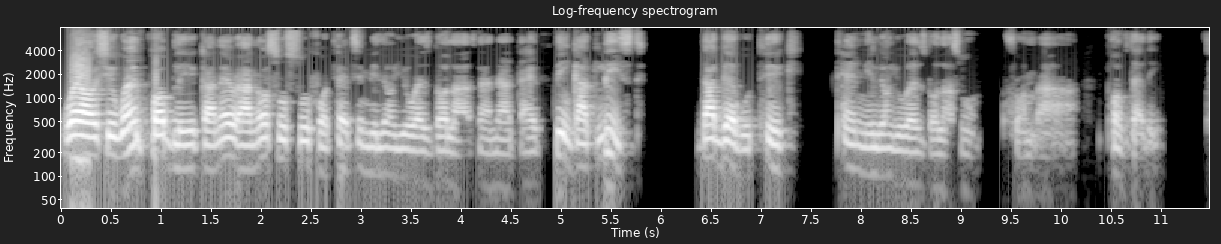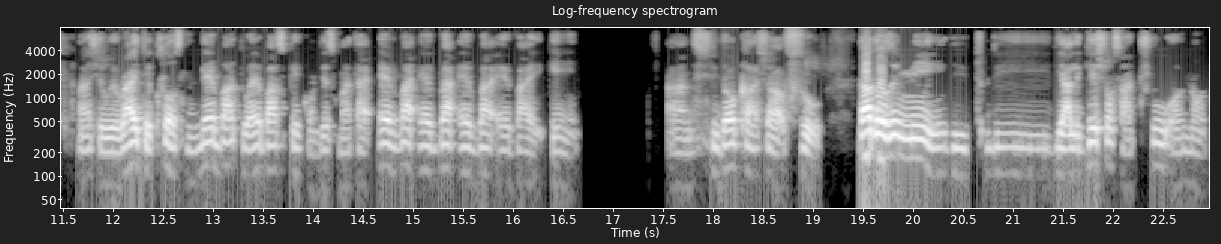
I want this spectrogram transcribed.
Well, she went public and, and also sued for 30 million US dollars. And that I think at least that girl will take 10 million US dollars home from uh, Puff Daddy and she will write a clause never to ever speak on this matter ever, ever, ever, ever again. And she don't cash out. So that doesn't mean the the, the allegations are true or not.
